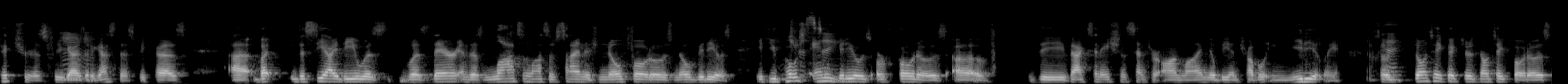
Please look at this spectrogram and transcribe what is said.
pictures for you guys at Mm. Augustus because, uh, but the CID was was there, and there's lots and lots of signage, no photos, no videos. If you post any videos or photos of the vaccination center online, you'll be in trouble immediately. So don't take pictures, don't take photos.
